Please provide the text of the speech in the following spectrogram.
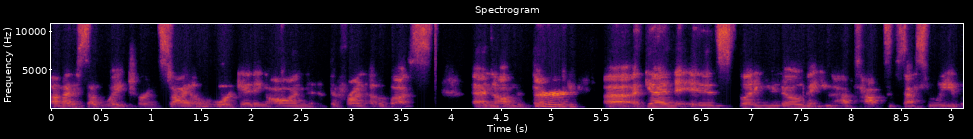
um, at a subway turnstile or getting on the front of a bus. And on the third, uh, again, is letting you know that you have tapped successfully.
